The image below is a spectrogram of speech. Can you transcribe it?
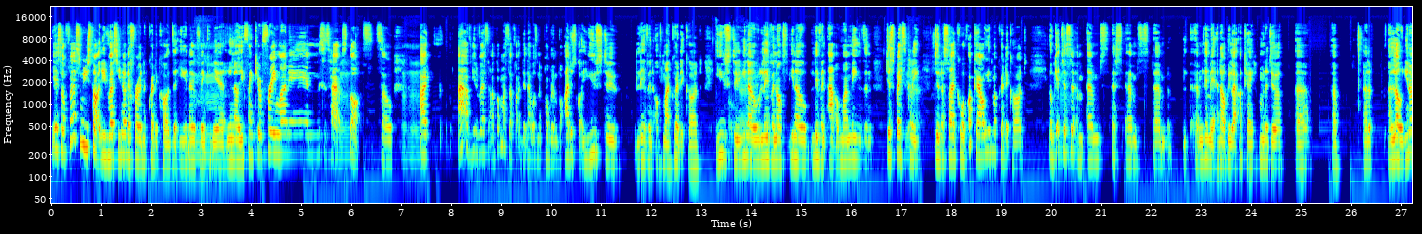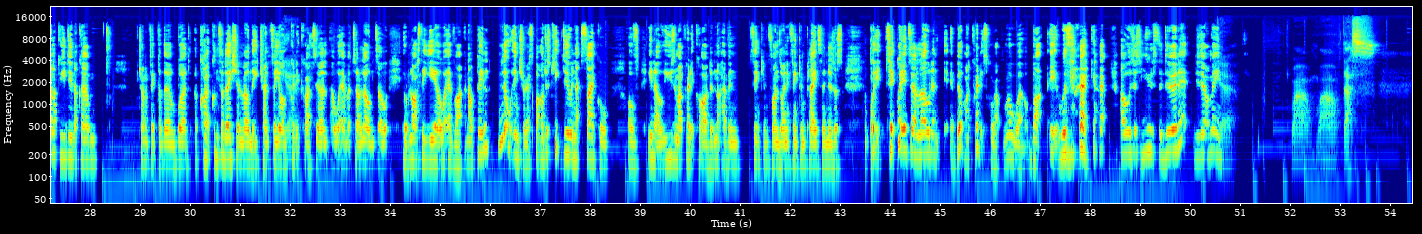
Yeah, so first when you start university, you know they're throwing the credit cards at you, you know, mm. thinking you you know, you think you're free money and this is how mm. it starts. So mm-hmm. I out of university I got myself out of there, that wasn't a problem, but I just got used to living off my credit card, used okay. to, you know, living off, you know, living out of my means and just basically yeah. Doing a cycle of okay, I'll use my credit card. It'll get to a certain um, um, um, um, limit, and I'll be like, okay, I'm gonna do a a, a a, a loan. You know, like you do like um trying to think of the word a consolidation loan that you transfer your yeah. credit card to or whatever to a loan so it would last a year or whatever and i'll pay little interest but i'll just keep doing that cycle of you know using my credit card and not having sinking funds or anything in place and just put it t- put it to a load and it built my credit score up real well but it was like i was just used to doing it you know what i mean yeah wow wow that's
